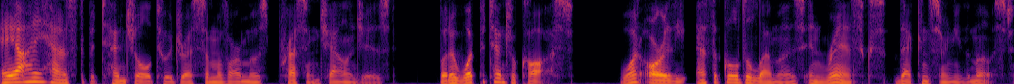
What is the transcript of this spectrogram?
AI has the potential to address some of our most pressing challenges, but at what potential cost? What are the ethical dilemmas and risks that concern you the most?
